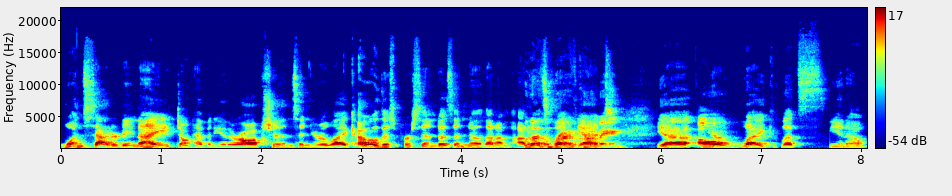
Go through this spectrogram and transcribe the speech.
one Saturday night don't have any other options and you're like, oh, this person doesn't know that I'm out well, of that's life yet. Yeah, I'll Yeah. like let's you know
